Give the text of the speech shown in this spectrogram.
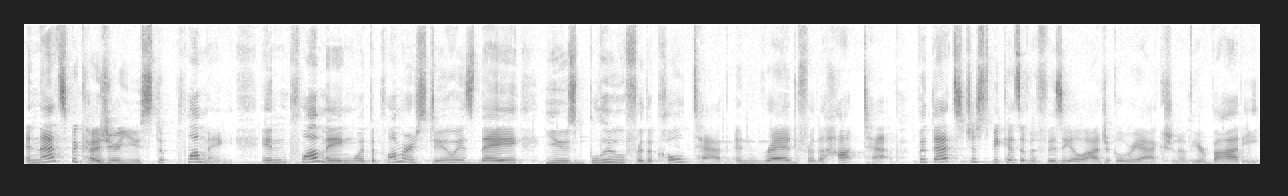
And that's because you're used to plumbing. In plumbing, what the plumbers do is they use blue for the cold tap and red for the hot tap. But that's just because of a physiological reaction of your body.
